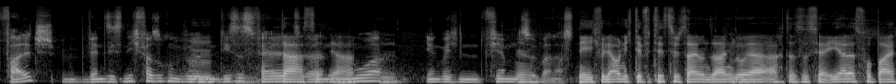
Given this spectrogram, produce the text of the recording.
falsch, wenn sie es nicht versuchen würden, dieses Feld Mhm. Da hast du- äh, ja. nur irgendwelchen Firmen zu überlassen. Nee, ich will ja auch nicht defetistisch sein und sagen so, ja, ach, das ist ja eh alles vorbei.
